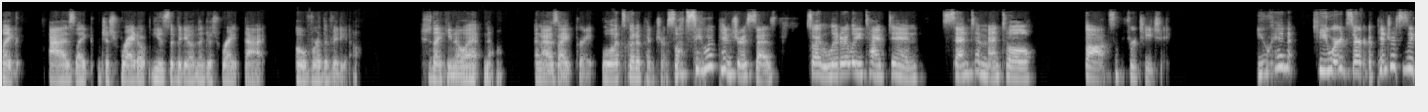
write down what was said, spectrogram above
Like as like just write out, use the video and then just write that over the video. She's like, you know what? No. And I was like, great. Well, let's go to Pinterest. Let's see what Pinterest says. So I literally typed in sentimental thoughts for teaching. You can keyword search, Pinterest is a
